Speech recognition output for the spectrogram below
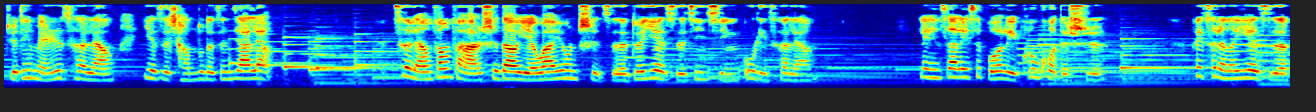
决定每日测量叶子长度的增加量。测量方法是到野外用尺子对叶子进行物理测量。令萨利斯伯里困惑的是，被测量的叶子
